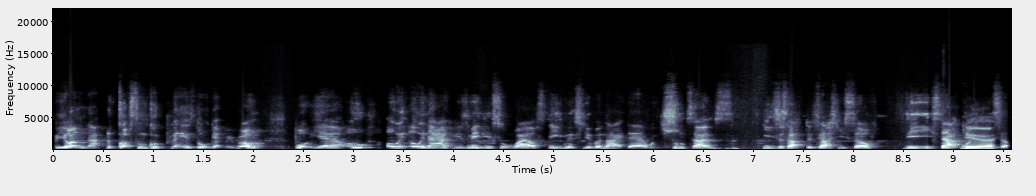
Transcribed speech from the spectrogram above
beyond that, they've got some good players. Don't get me wrong, but yeah, oh, Owen, Owen Harvey was making some wild statements the other night there, which sometimes you just have to ask yourself. You you start Yeah. yourself,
